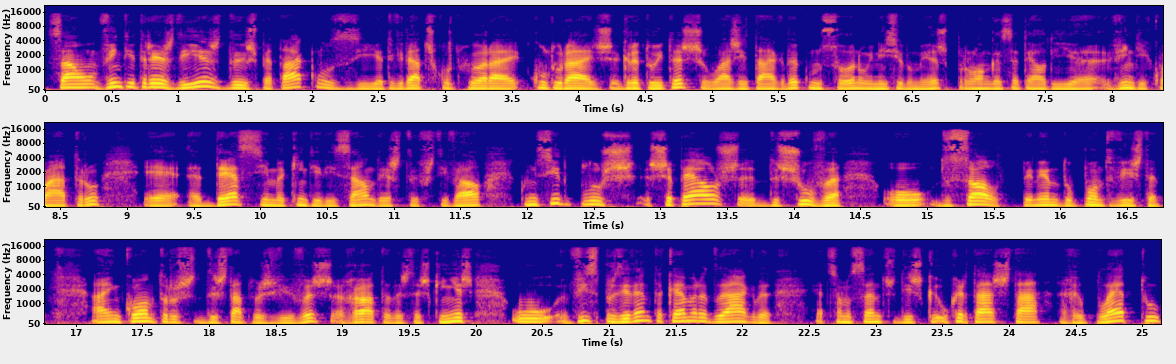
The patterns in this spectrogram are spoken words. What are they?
São 23 dias de espetáculos e atividades culturais gratuitas. O Agitagda começou no início do mês, prolonga-se até ao dia 24. É a 15 edição deste festival, conhecido pelos chapéus de chuva ou de sol, dependendo do ponto de vista. Há encontros de estátuas vivas, Rota das Tasquinhas. O vice-presidente da Câmara de Águeda, Edson Santos, diz que o cartaz está repleto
